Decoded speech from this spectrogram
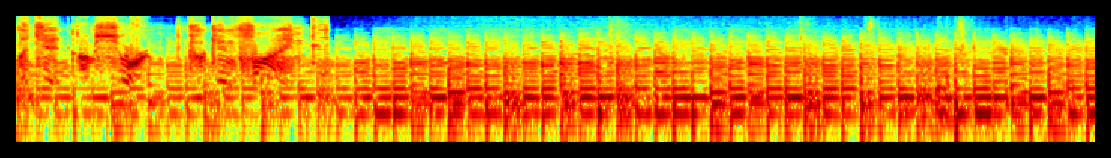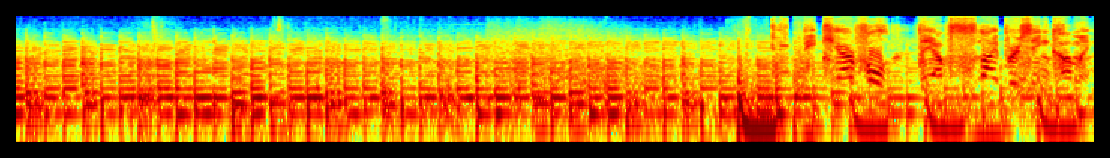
Legit, I'm sure. Cooking fine. Careful, they have snipers incoming.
